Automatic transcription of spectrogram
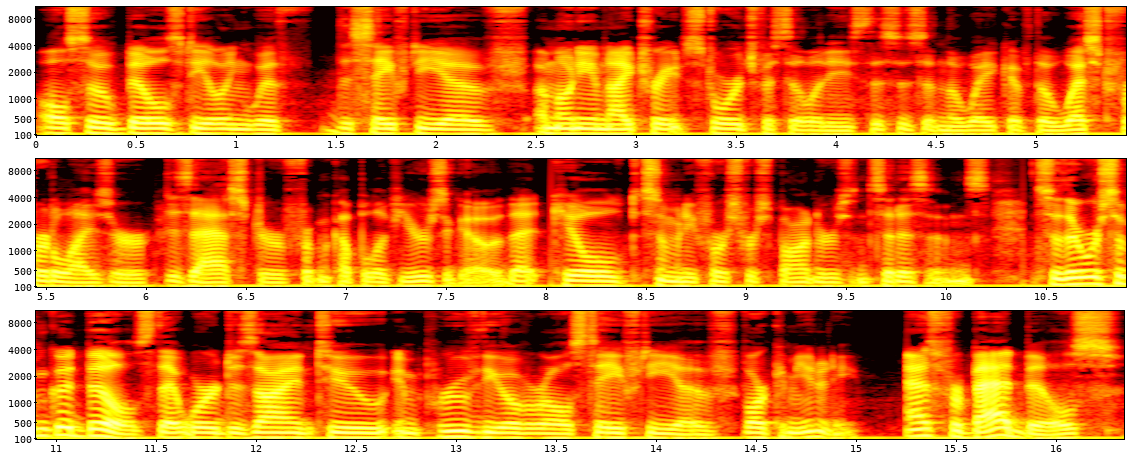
Also, bills dealing with the safety of ammonium nitrate storage facilities. This is in the wake of the West Fertilizer disaster from a couple of years ago that killed so many first responders and citizens. So, there were some good bills that were designed to improve the overall safety of our community. As for bad bills,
